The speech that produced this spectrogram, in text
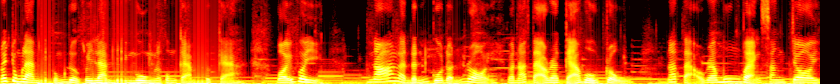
Nói chung làm gì cũng được, vì làm gì nguồn nó cũng cảm được cả. Bởi vì nó là đỉnh của đỉnh rồi và nó tạo ra cả vũ trụ. Nó tạo ra muôn vạn sân chơi.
